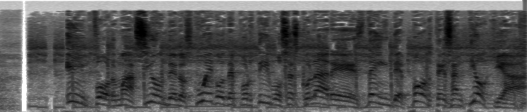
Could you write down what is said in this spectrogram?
Información de los Juegos Deportivos Escolares de Indeportes Antioquia.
